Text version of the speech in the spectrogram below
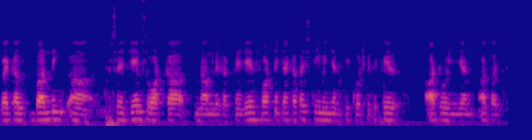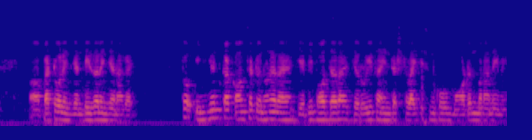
व्हीकल बर्निंग जैसे जेम्स वॉट का नाम ले सकते हैं। जेम्स वॉट ने क्या किया था स्टीम इंजन की खोज की थी, फिर auto engine sorry petrol engine diesel engine आ गए। तो इंजन का कॉन्सेप्ट इन्होंने लाया ये भी बहुत ज़्यादा ज़रूरी था इंडस्ट्रियलाइजेशन को मॉडर्न बनाने में।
